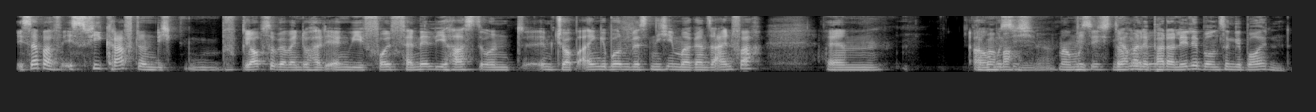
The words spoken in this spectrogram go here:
Ist aber, ist viel Kraft und ich glaube sogar, wenn du halt irgendwie voll Family hast und im Job eingebunden bist, nicht immer ganz einfach. Ähm, aber, Aber muss machen, ich, ja. man muss sich wir haben eine Parallele bei unseren Gebäuden,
